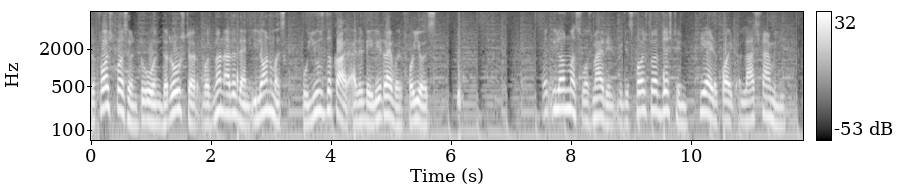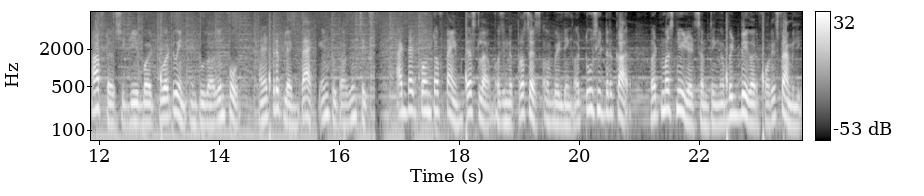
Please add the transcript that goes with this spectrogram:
The first person to own the Roadster was none other than Elon Musk, who used the car as a daily driver for years. When Elon Musk was married with his first wife Justine, he had quite a large family after she gave birth to a twin in 2004 and a triplet back in 2006. At that point of time, Tesla was in the process of building a two-seater car but Musk needed something a bit bigger for his family.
